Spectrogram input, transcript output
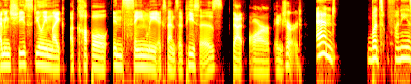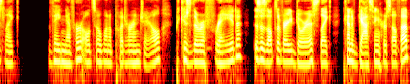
I mean, she's stealing like a couple insanely expensive pieces that are insured. And what's funny is like they never also want to put her in jail because they're afraid. This is also very Doris, like kind of gassing herself up.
